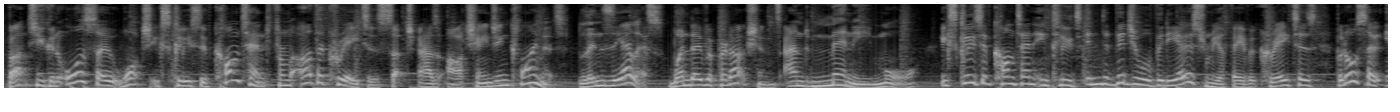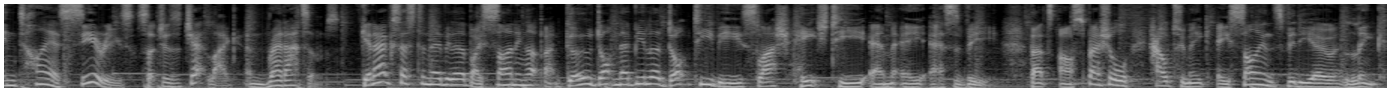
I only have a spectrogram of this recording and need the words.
But you can also watch exclusive content from other creators such as Our Changing Climate, Lindsay Ellis, Wendover Productions, and many more. Exclusive content includes individual videos from your favorite creators, but also entire series such as Jetlag and Red Atoms. Get access to Nebula by signing up at go.nebula.tv slash HTMASV. That's our special How to Make a Science Video link,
